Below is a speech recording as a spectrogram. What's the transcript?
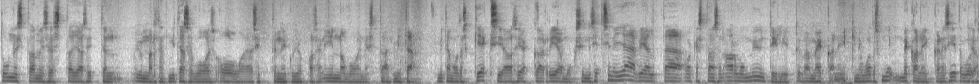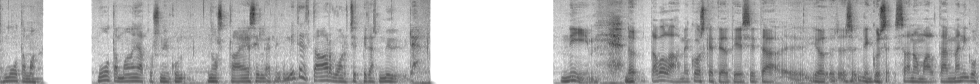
tunnistamisesta ja sitten ymmärtänyt, mitä se voisi olla ja sitten niin kuin jopa sen innovoinnista, että mitä, mitä voitaisiin keksiä asiakkaan riemuksi, niin sitten sinne jää vielä tämä oikeastaan sen arvon myyntiin liittyvä mekaniikki, niin voitaisiin, mekaniikka, niin siitä voitaisiin muutama, muutama ajatus niin kuin nostaa esille, että niin kuin miten sitä arvoa nyt sitten pitäisi myydä. Niin, no tavallaan me kosketeltiin sitä jo niin kuin sanomalla, tai mä niin kuin,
